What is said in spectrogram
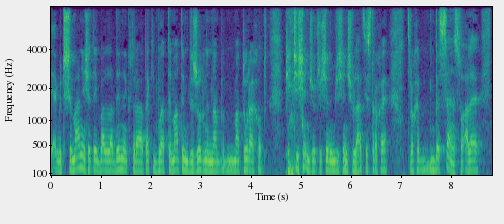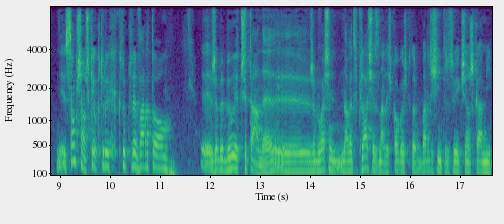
jakby trzymanie się tej balladyny, która taki była tematem dyżurnym na maturach od 50 czy 70 lat jest trochę, trochę bez sensu, ale y, są książki, o których, które warto y, żeby były czytane, y, żeby właśnie nawet w klasie znaleźć kogoś, kto bardziej się interesuje książkami,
